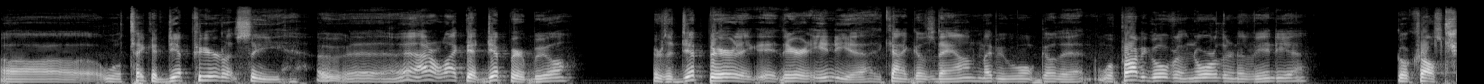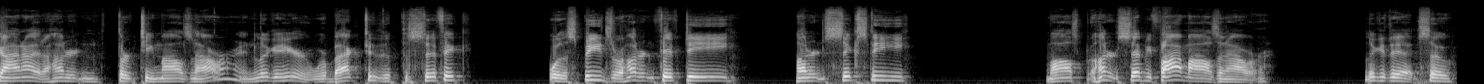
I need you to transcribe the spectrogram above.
Uh, we'll take a dip here. Let's see. Uh, I don't like that dip there, Bill. There's a dip there there in India. It kind of goes down. Maybe we won't go that. We'll probably go over the northern of India. Go across China at 113 miles an hour, and look at here. We're back to the Pacific, where the speeds are 150, 160 miles, 175 miles an hour. Look at that. So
